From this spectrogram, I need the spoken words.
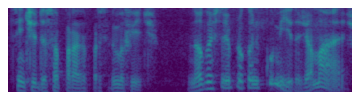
sentido essa parada aparecer no meu feed. Não gostaria procurando comida, jamais.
